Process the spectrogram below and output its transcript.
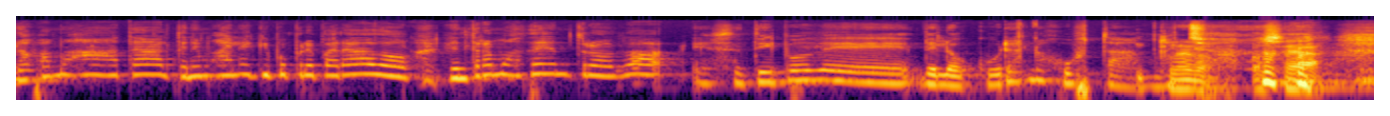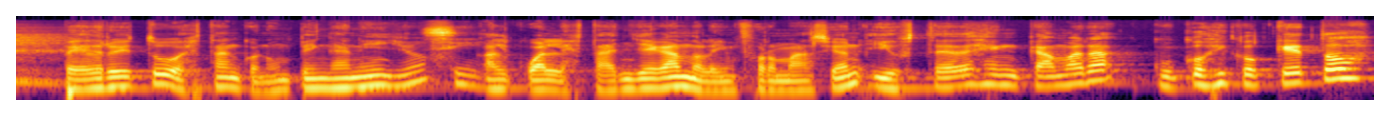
Nos vamos a tal, tenemos al equipo preparado, entramos dentro, ese tipo de, de locuras nos gusta mucho. Claro, o sea, Pedro y tú están con un pinganillo Sí. al cual le están llegando la información y ustedes en cámara, cucos y coquetos,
